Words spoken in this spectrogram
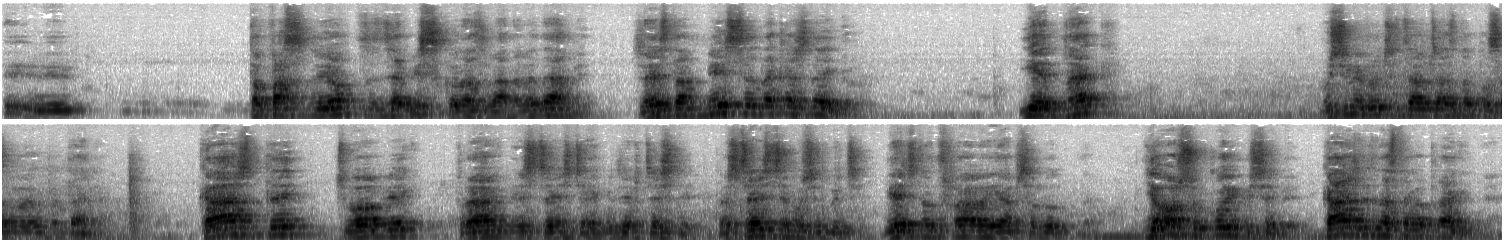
yy, to fascynujące zjawisko nazwane Wedami, że jest tam miejsce dla każdego. Jednak musimy wrócić cały czas do podstawowego pytania. Każdy człowiek pragnie szczęścia, jak powiedziałem wcześniej. To szczęście musi być wieczno-trwałe i absolutne. Nie oszukujmy siebie. Każdy z nas tego pragnie.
